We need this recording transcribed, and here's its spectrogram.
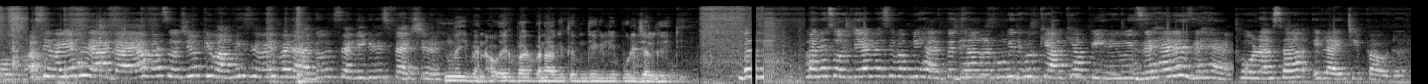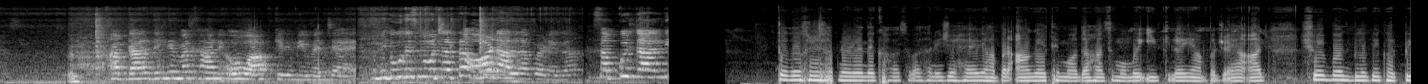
और सेवैया से याद आया मैं सोच हूँ कि मामी सेवई बना दूँ सनी के लिए स्पेशल नहीं बनाओ एक बार बना के तुम देख लिए पूरी जल गई थी। बस मैंने सोच लिया मैं सिर्फ़ अपनी हेल्थ पे ध्यान रखूँगी देखो क्या क्या पी रही हुई जहर है जहर। थोड़ा सा इलायची पाउडर अब डाल देंगे मखाने ओ आपके लिए नहीं बचा है। अभी दूध इसमें मुझे लगता है और डालना पड़ेगा। सब कुछ डाल दिया तो दोस्तों जैसे अपने उन्होंने देखा, सबा सनी जो है। यहाँ पर आ गए थे मौदहा से मुंबई ईद के लिए। यहाँ पर जो है, आज शोएब बॉस बिगा के घर पे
